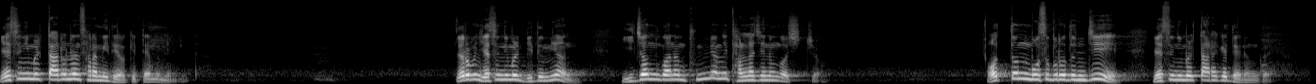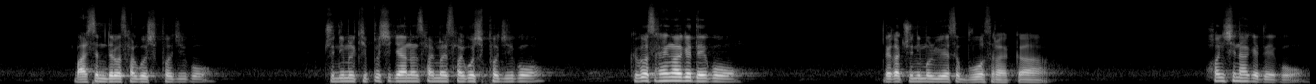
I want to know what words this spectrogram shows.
예수님을 따르는 사람이 되었기 때문입니다. 여러분, 예수님을 믿으면 이전과는 분명히 달라지는 것이죠. 어떤 모습으로든지 예수님을 따르게 되는 거예요. 말씀대로 살고 싶어지고, 주님을 기쁘시게 하는 삶을 살고 싶어지고, 그것을 행하게 되고, 내가 주님을 위해서 무엇을 할까? 헌신하게 되고,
